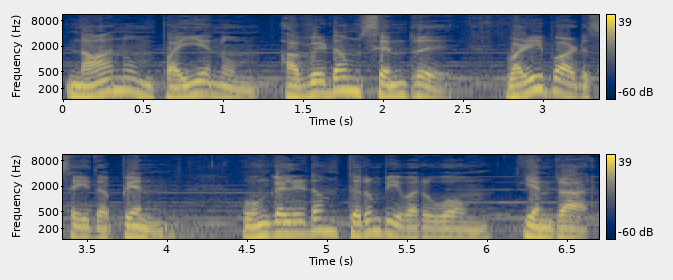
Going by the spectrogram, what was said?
நானும் பையனும் அவ்விடம் சென்று வழிபாடு செய்த பின் உங்களிடம் திரும்பி வருவோம் என்றார்.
